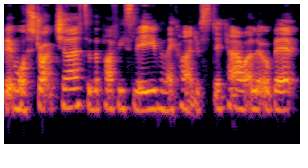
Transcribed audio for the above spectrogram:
bit more structure to the puffy sleeve and they kind of stick out a little bit.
